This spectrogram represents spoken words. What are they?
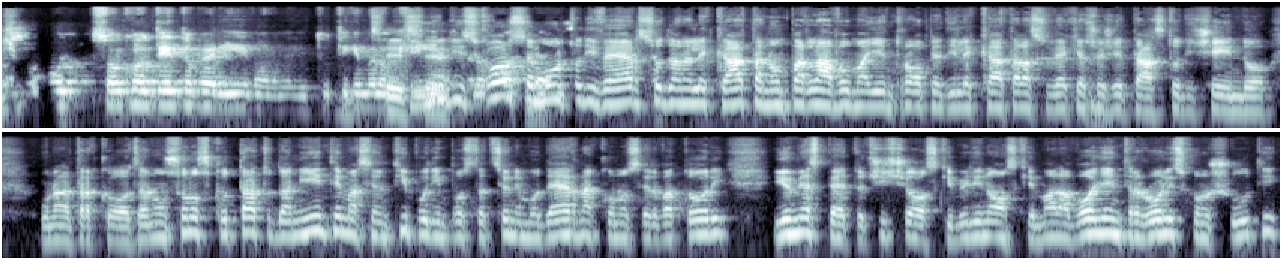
Sono, sono contento per Ivan, di tutti che me lo Sì, Il sì. mio chiedono. discorso è molto diverso da una leccata, non parlavo mai entropia di leccata alla sua vecchia società, sto dicendo un'altra cosa. Non sono scottato da niente, ma se è un tipo di impostazione moderna con osservatori, io mi aspetto Ciccioschi, Belinowski e Malavoglia in tre ruoli sconosciuti,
